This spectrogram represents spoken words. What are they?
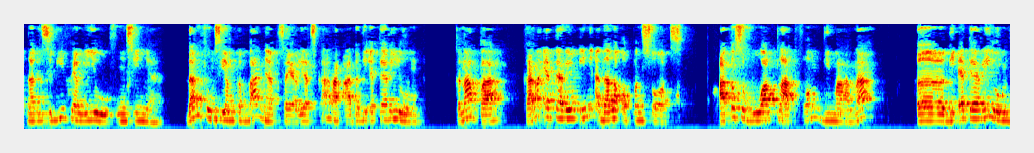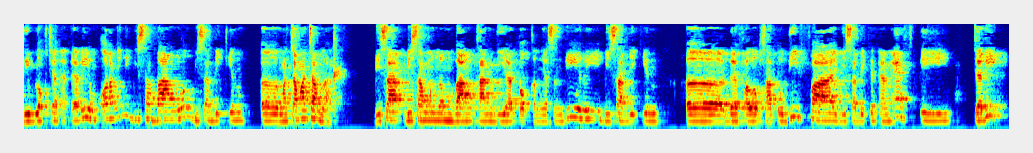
dari segi value fungsinya. Dan fungsi yang terbanyak saya lihat sekarang ada di Ethereum. Kenapa? Karena Ethereum ini adalah open source atau sebuah platform di mana uh, di Ethereum, di blockchain Ethereum, orang ini bisa bangun, bisa bikin uh, macam-macam lah. Bisa bisa mengembangkan dia tokennya sendiri, bisa bikin uh, develop satu DeFi, bisa bikin NFT. Jadi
